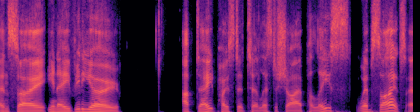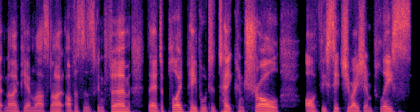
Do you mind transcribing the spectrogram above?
And so, in a video update posted to Leicestershire Police website at 9 p.m. last night. Officers confirm they deployed people to take control of the situation. Police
